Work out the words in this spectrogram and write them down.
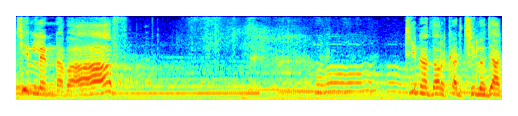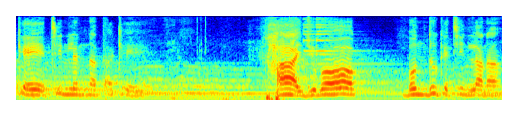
চিনলেন না বাপ। চিনা দরকার ছিল যাকে, চিনলেন না তাকে। হাই যুবক, বন্ধুকে চিনলা না।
